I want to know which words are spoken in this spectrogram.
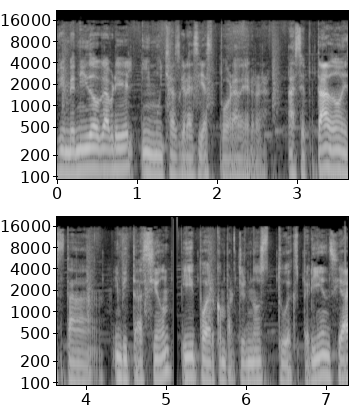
Bienvenido Gabriel y muchas gracias por haber aceptado esta invitación y poder compartirnos tu experiencia.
